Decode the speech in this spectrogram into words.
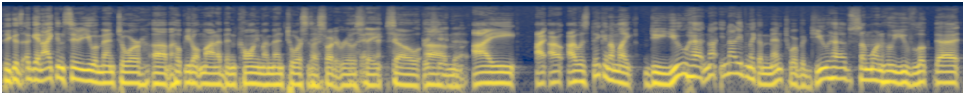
because again, I consider you a mentor. Um, I hope you don't mind. I've been calling you my mentor since I started real estate. So um. I, I, I, was thinking, I'm like, do you have not not even like a mentor, but do you have someone who you've looked at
